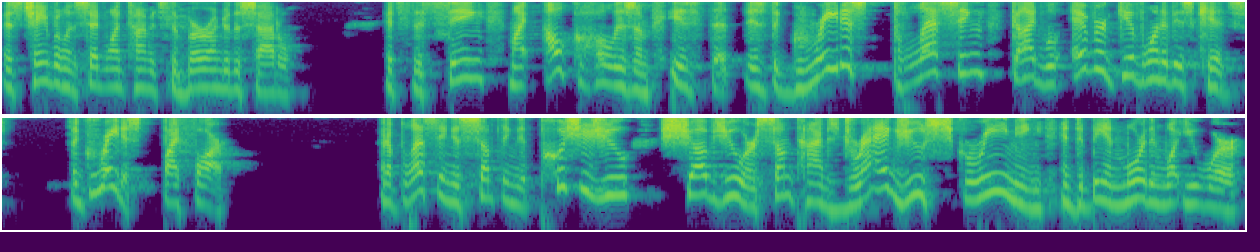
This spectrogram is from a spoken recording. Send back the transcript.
As Chamberlain said one time, it's the burr under the saddle. It's the thing. My alcoholism is the, is the greatest blessing God will ever give one of his kids. The greatest by far. And a blessing is something that pushes you, shoves you, or sometimes drags you screaming into being more than what you were.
